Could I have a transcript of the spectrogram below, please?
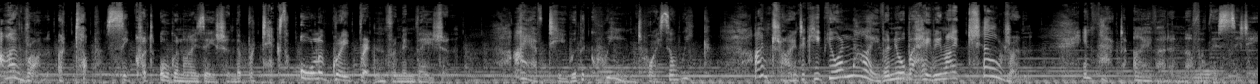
I run a top secret organisation that protects all of Great Britain from invasion. I have tea with the Queen twice a week. I'm trying to keep you alive, and you're behaving like children. In fact, I've had enough of this city.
